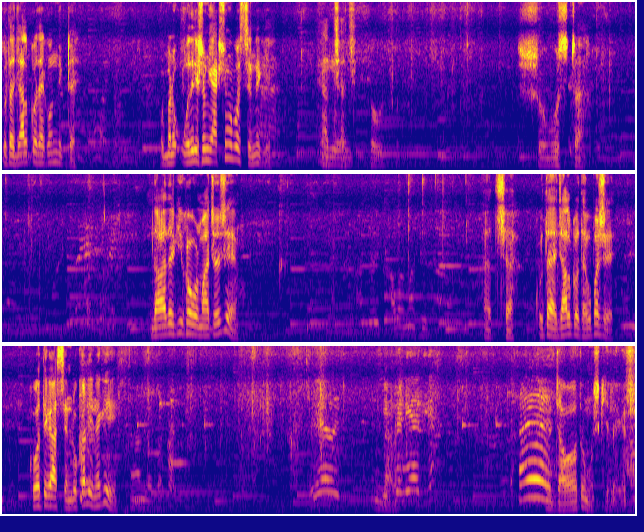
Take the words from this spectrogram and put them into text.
কোথায় জাল কোথায় কোন দিকটায় ও মানে ওদের সঙ্গে একসঙ্গে বসছেন নাকি আচ্ছা আচ্ছা সবুজটা দাদাদের কি খবর মাছ হয়েছে আচ্ছা কোথায় জাল কোথায় ওপাশে কোথা থেকে আসছেন লোকালি নাকি যাওয়া তো মুশকিল হয়ে গেছে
